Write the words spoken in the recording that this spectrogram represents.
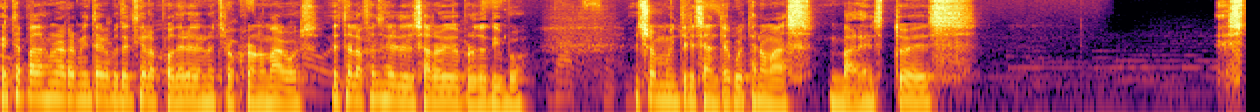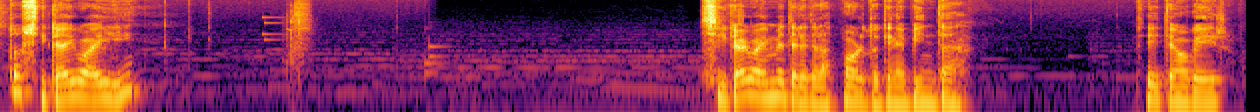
Esta espada es una herramienta que potencia los poderes de nuestros cronomagos. Esta es la fase del desarrollo del prototipo. Eso es muy interesante, cuesta nomás. Vale, esto es... Esto si caigo ahí... Si caigo ahí me teletransporto, tiene pinta. Sí, tengo que ir.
